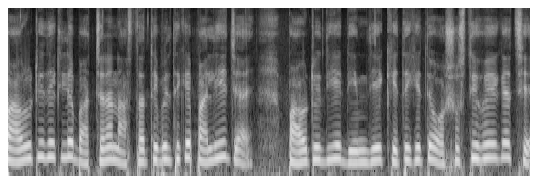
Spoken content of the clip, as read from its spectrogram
পাউরুটি দেখলে বাচ্চারা নাস্তার টেবিল থেকে পালিয়ে যায়। পাউরুটি দিয়ে ডিম দিয়ে খেতে খেতে অস্বস্তি হয়ে গেছে।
